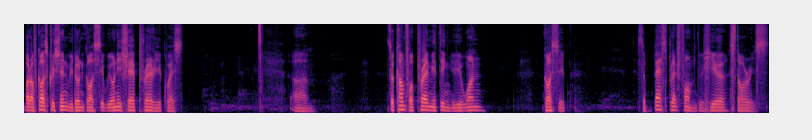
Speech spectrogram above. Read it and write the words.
But of course, Christian, we don't gossip. We only share prayer requests. Um, so come for a prayer meeting if you want gossip. It's the best platform to hear stories.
